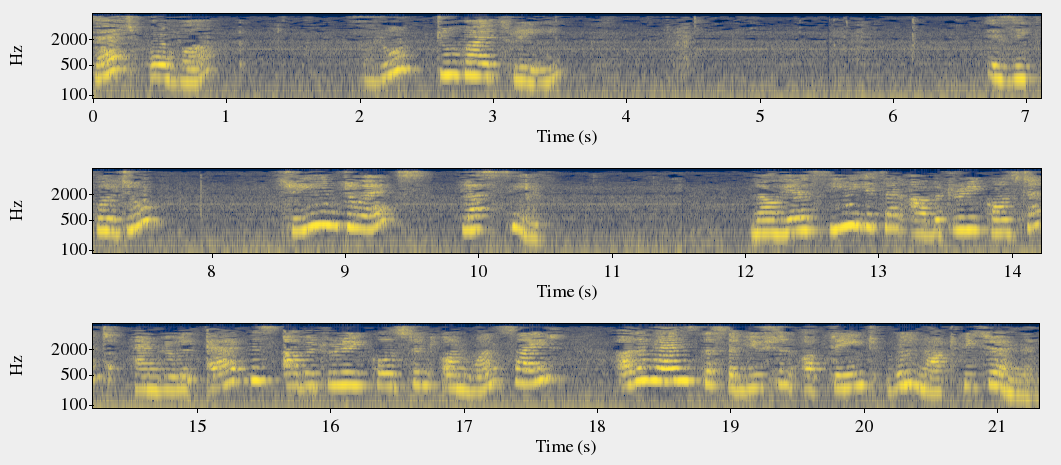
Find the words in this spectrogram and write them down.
z over root 2 by 3 is equal to 3 into x plus c. Now here c is an arbitrary constant and we will add this arbitrary constant on one side otherwise the solution obtained will not be general.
